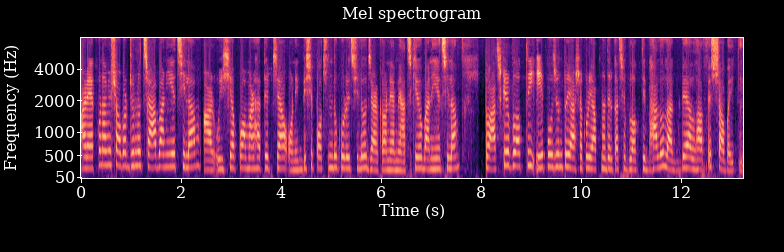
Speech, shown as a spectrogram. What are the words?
আর এখন আমি সবার জন্য চা বানিয়েছিলাম, আর ঐশী আপু আমার হাতের চা অনেক বেশি পছন্দ করেছিল, যার কারণে আমি আজকেও বানিয়েছিলাম। তো আজকের ব্লগটি এ পর্যন্তই। আশা করি আপনাদের কাছে ব্লগটি ভালো লাগবে। আল্লাহ হাফেজ সবাইকে।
